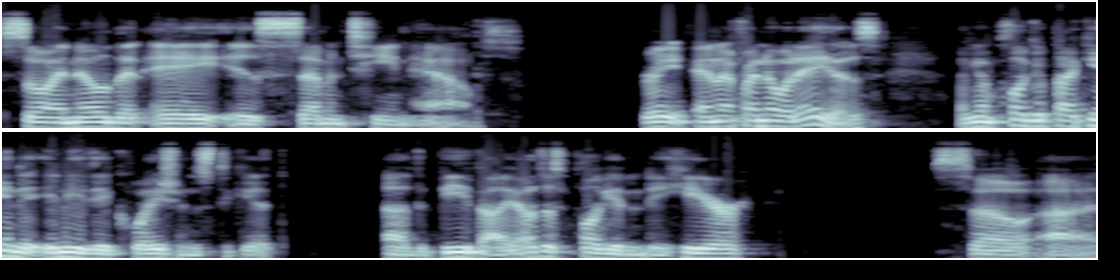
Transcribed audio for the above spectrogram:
So I know that A is 17 halves. Great. And if I know what A is, I can plug it back into any of the equations to get uh, the B value. I'll just plug it into here. So uh,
